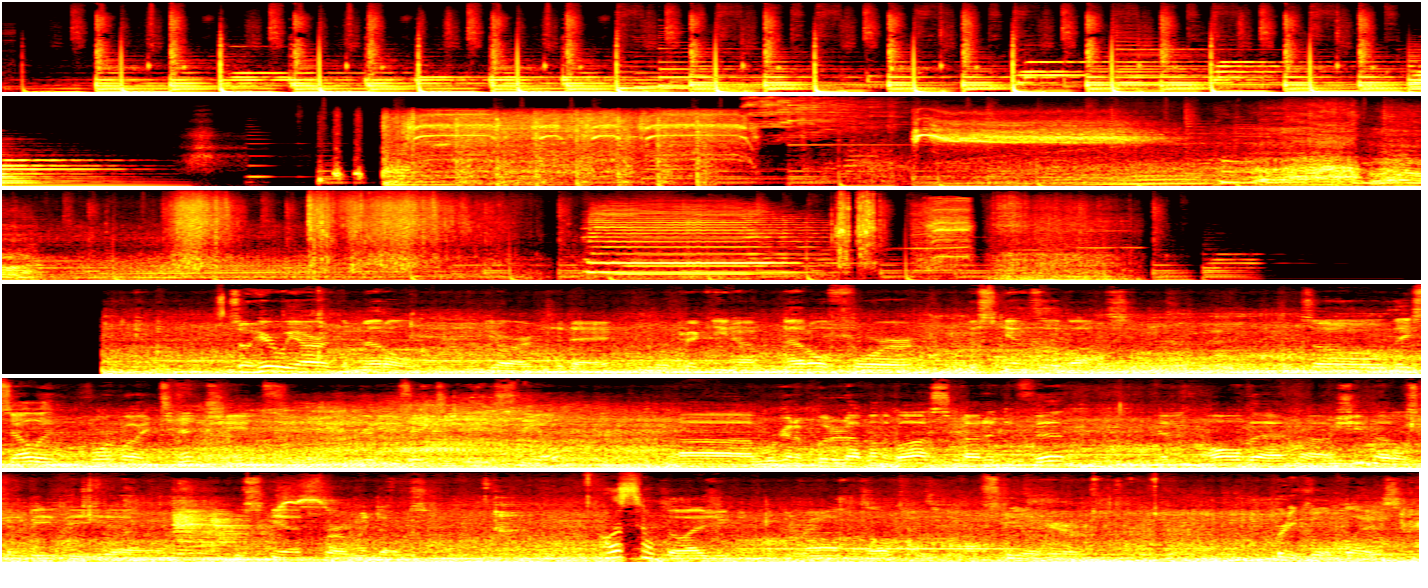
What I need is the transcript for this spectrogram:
So here we are at the metal yard today. We're picking up metal for the skins of the bus. So they sell it 4x10 sheets. We're going to use 18 gauge steel. Uh, we're going to put it up on the bus, cut it to fit, and all that uh, sheet metal is going to be the, uh, the skin for our windows. Awesome. So as you can look around, there's all kinds of steel here. Pretty cool place.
